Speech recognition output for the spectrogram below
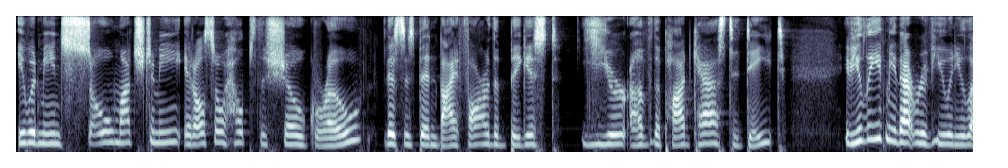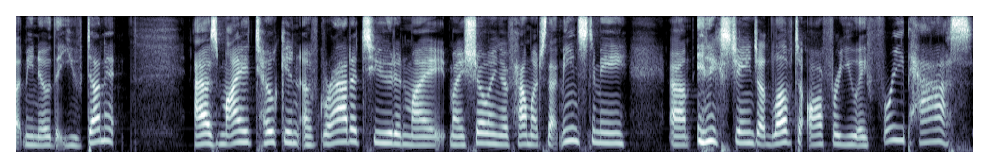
it would mean so much to me. It also helps the show grow. This has been by far the biggest year of the podcast to date. If you leave me that review and you let me know that you've done it, as my token of gratitude and my my showing of how much that means to me, um, in exchange, I'd love to offer you a free pass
